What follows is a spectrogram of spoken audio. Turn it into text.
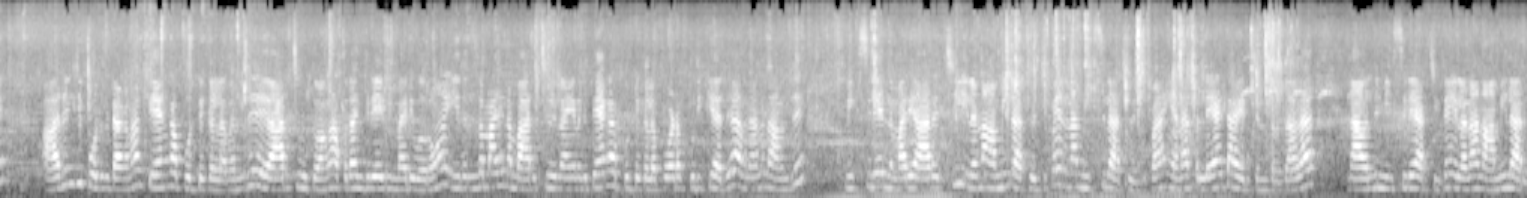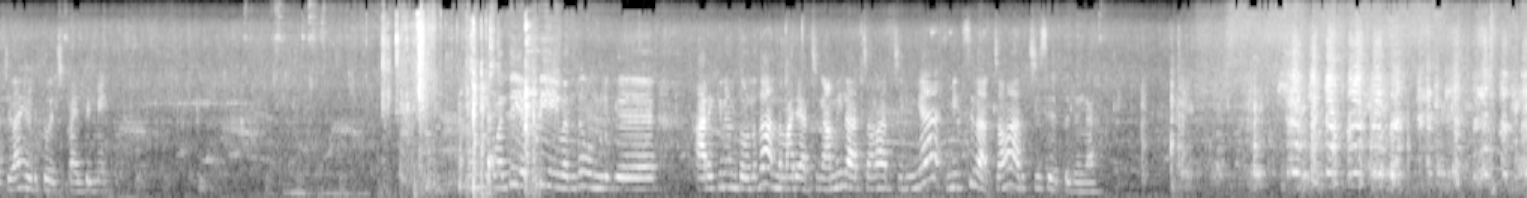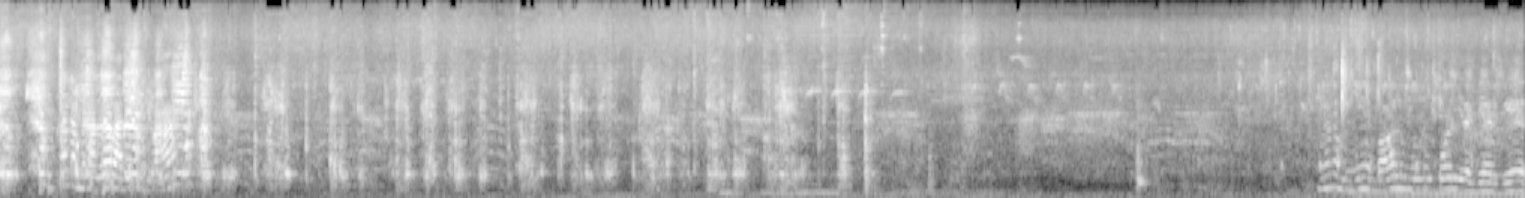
அரிஞ்சு போட்டுக்கிட்டாங்கன்னா தேங்காய் பொட்டுக்கல்ல வந்து அரைச்சி ஊற்றுவாங்க அப்போ தான் கிரேவி மாதிரி வரும். இது இந்த மாதிரி நம்ம அரைச்சி நான் எனக்கு தேங்காய் பொட்டுக்கல்ல போட பிடிக்காது. அதனால நான் வந்து மிக்சிலே இந்த மாதிரி அரைச்சி இல்லைன்னா அம்மியில் அரைச்சி வச்சுப்பேன் இல்லைன்னா மிக்சியில் அரைச்சி வச்சுப்பேன். ஏன்னா இப்போ லேட் ஆகிடுச்சுன்றதால நான் வந்து மிக்சிலே அரைச்சிக்கிட்டேன். இல்லைன்னா நான் அம்மியில் அரைச்சி தான் எடுத்து வச்சுப்பேன் எப்பயுமே. உங்களுக்கு வந்து எப்படி வந்து உங்களுக்கு அரைக்கணும்னு தோணுதோ அந்த மாதிரி அரைச்சிங்க. அம்மியில் அரைச்சாலும் அரைச்சிக்கிங்க மிக்சியில் அரைச்சாலும் அரைச்சி சேர்த்துக்குங்க. நம்ம நல்லா வதக்கிக்கலாம். கோழி இறக்கையா இருக்கு.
